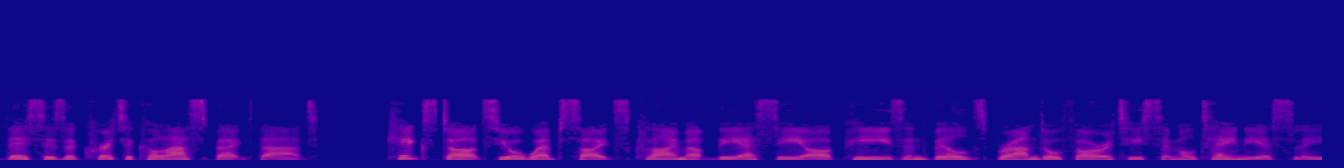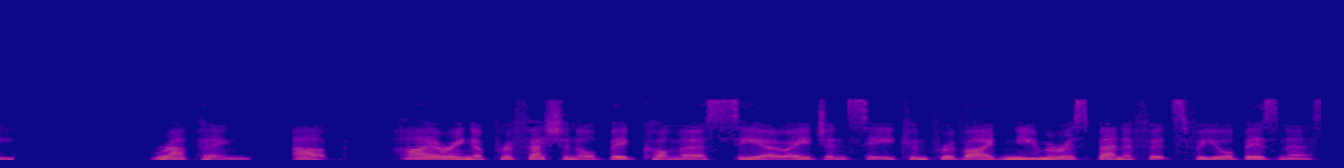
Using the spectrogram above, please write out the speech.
This is a critical aspect that kickstarts your website's climb up the SERPs and builds brand authority simultaneously. Wrapping up. Hiring a professional BigCommerce SEO agency can provide numerous benefits for your business.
